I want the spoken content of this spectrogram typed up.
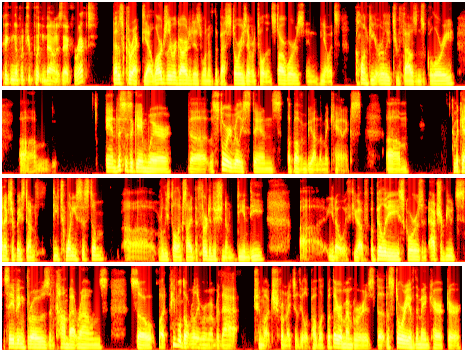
picking up what you're putting down. Is that correct? That is correct. Yeah, largely regarded as one of the best stories ever told in Star Wars, in you know its clunky early two thousands glory. Um, and this is a game where the the story really stands above and beyond the mechanics. Um, mechanics are based on D twenty system, uh, released alongside the third edition of D and D. Uh, You know, if you have ability scores and attributes, saving throws, and combat rounds. So, but people don't really remember that too much from Knights of the Old Republic. What they remember is the the story of the main character,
